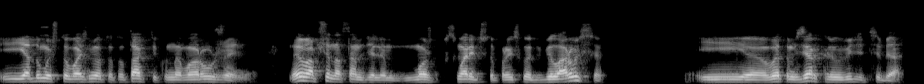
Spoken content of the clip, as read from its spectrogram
И я думаю, что возьмет эту тактику на вооружение. Ну и вообще, на самом деле, можно посмотреть, что происходит в Беларуси, и э, в этом зеркале увидеть себя.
